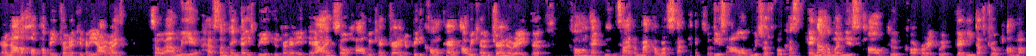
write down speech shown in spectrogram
Another hot topic, generative AI, right? So um, we have something that is related to generative AI. So how we can generate the 3D content, how we can generate the content inside the metaverse setting. So this is our research focus. Another one is how to cooperate with the industrial partner.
